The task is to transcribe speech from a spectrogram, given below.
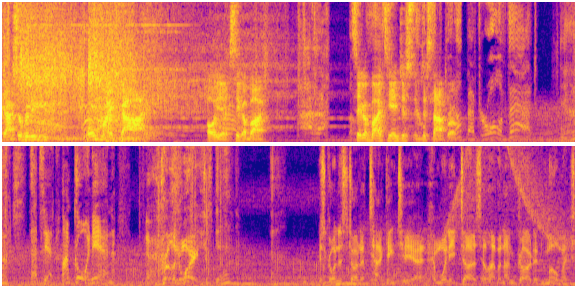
That should really be... Oh my god. Oh yeah, say goodbye. Say goodbye, Tien. Just, just stop, bro. After all of that, that's it. I'm going in. Krillin, wait! He's going to start attacking Tien, and when he does, he'll have an unguarded moment.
